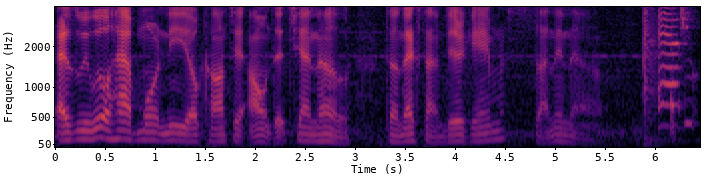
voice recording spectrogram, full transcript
as we will have more Nioh content on the channel. Till next time, dear gamer, signing out.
